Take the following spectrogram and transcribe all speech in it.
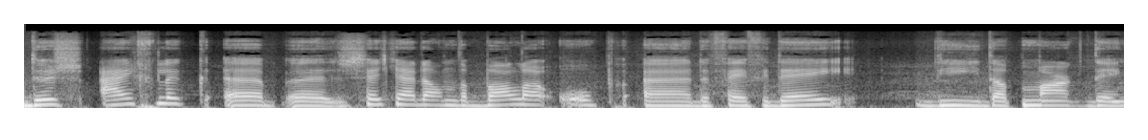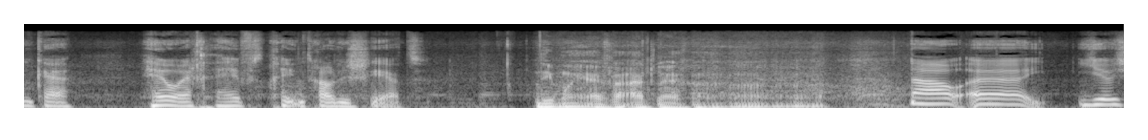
Dus eigenlijk uh, uh, zet jij dan de ballen op uh, de VVD... die dat marktdenken heel erg heeft geïntroduceerd? Die moet je even uitleggen. Nou, uh, je,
